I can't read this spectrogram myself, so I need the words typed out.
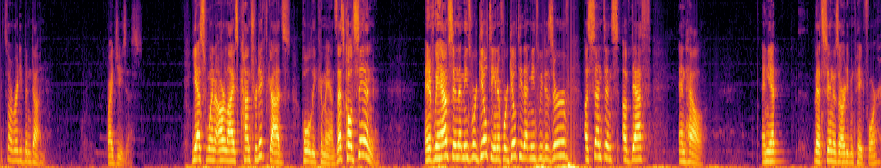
it's already been done by Jesus. Yes, when our lives contradict God's holy commands, that's called sin. And if we have sin, that means we're guilty. And if we're guilty, that means we deserve a sentence of death and hell. And yet, that sin has already been paid for,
